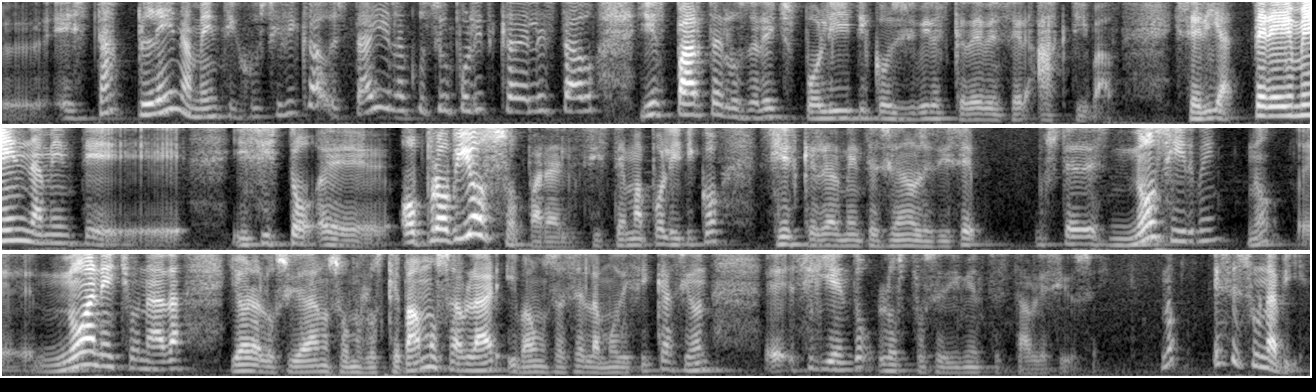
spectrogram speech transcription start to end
eh, está plenamente injustificado, está ahí en la constitución política del Estado y es parte de los derechos políticos y civiles que deben ser activados. Sería tremendamente, insisto, eh, oprobioso para el sistema político si es que realmente el ciudadano les dice, ustedes no sirven, ¿no? Eh, no han hecho nada y ahora los ciudadanos somos los que vamos a hablar y vamos a hacer la modificación eh, siguiendo los procedimientos establecidos ahí, ¿no? Esa es una vía.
